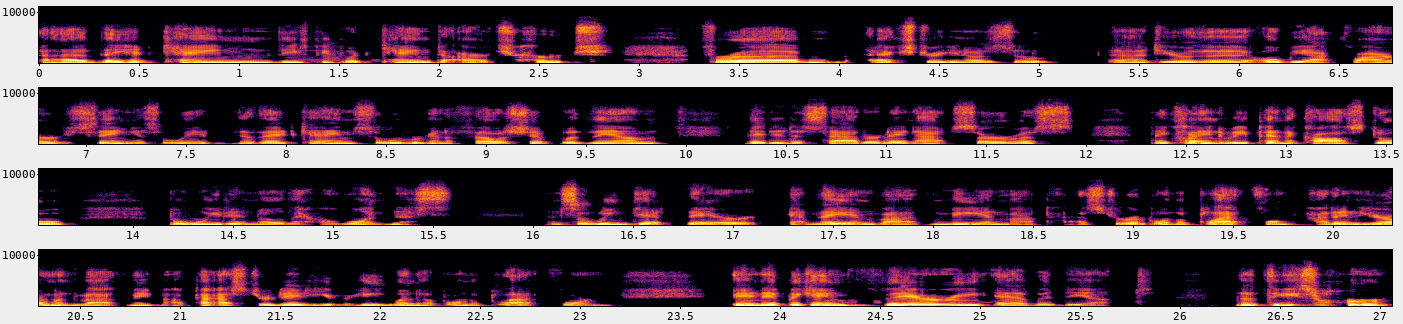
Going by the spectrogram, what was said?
Uh, they had came. These people had came to our church for um, extra, you know, to, uh, to hear the OBI choir sing. So we, had, you know, they'd came. So we were going to fellowship with them. They did a Saturday night service. They claimed to be Pentecostal, but we didn't know they were oneness. And so we get there and they invite me and my pastor up on the platform. I didn't hear them invite me. My pastor did hear. He went up on the platform. And it became very evident that these were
